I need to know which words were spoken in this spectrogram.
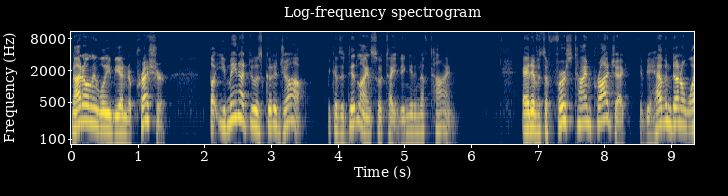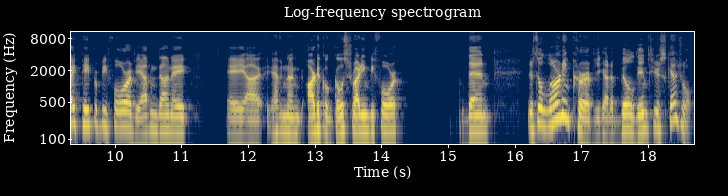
not only will you be under pressure, but you may not do as good a job because the deadline's so tight you didn't get enough time. And if it's a first time project, if you haven't done a white paper before, if you haven't done a, a uh, haven't done article ghostwriting before, then there's a learning curve you got to build into your schedule.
